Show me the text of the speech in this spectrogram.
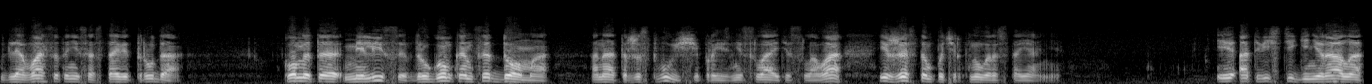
для вас это не составит труда. Комната Мелисы в другом конце дома». Она торжествующе произнесла эти слова и жестом подчеркнула расстояние. И отвести генерала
